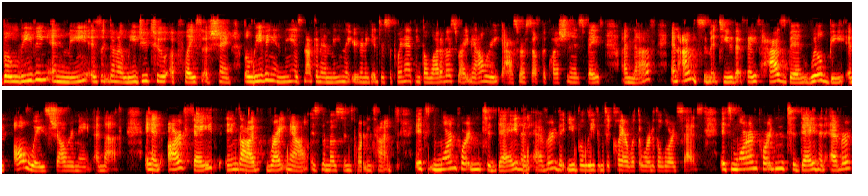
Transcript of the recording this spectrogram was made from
believing in me isn't going to lead you to a place of shame. Believing in me is not going to mean that you're going to get disappointed. I think a lot of us right now, we ask ourselves the question is faith enough? And I would submit to you that faith has been, will be, and always shall remain enough. And our faith in God right now is the most important time. It's more important today than ever that you believe and declare what the word of the Lord says. It's more important today than ever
